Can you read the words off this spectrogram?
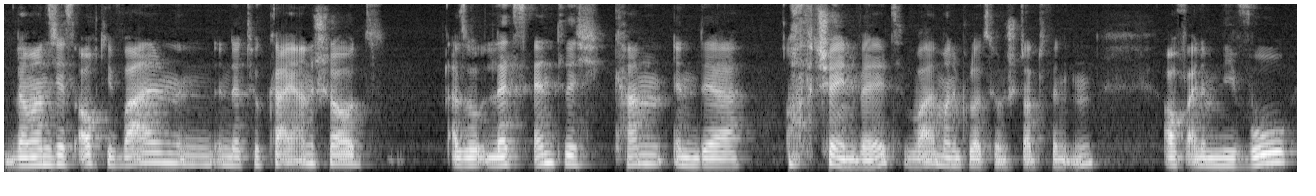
wenn man sich jetzt auch die Wahlen in, in der Türkei anschaut, also letztendlich kann in der Off-Chain-Welt Wahlmanipulation stattfinden auf einem Niveau,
